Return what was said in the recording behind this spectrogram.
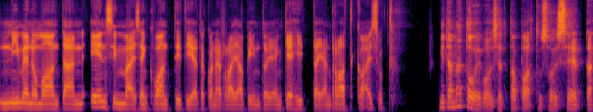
nimenomaan tämän ensimmäisen kvanttitietokoneen rajapintojen kehittäjän ratkaisut. Mitä mä toivoisin, että tapahtuisi, olisi se, että,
